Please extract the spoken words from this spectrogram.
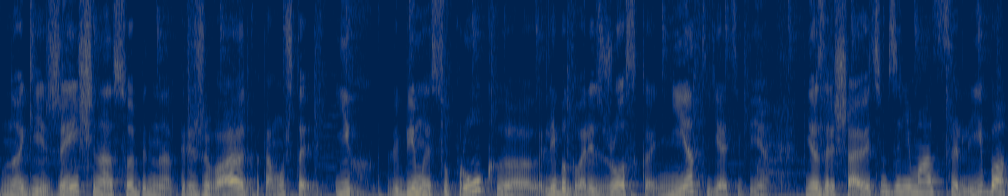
многие женщины особенно переживают, потому что их любимый супруг э, либо говорит жестко «нет, я тебе не разрешаю этим заниматься», либо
